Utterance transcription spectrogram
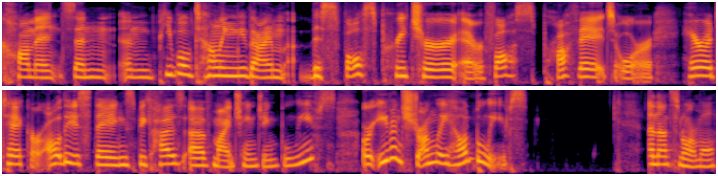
comments and and people telling me that I'm this false preacher or false prophet or heretic or all these things because of my changing beliefs or even strongly held beliefs. And that's normal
